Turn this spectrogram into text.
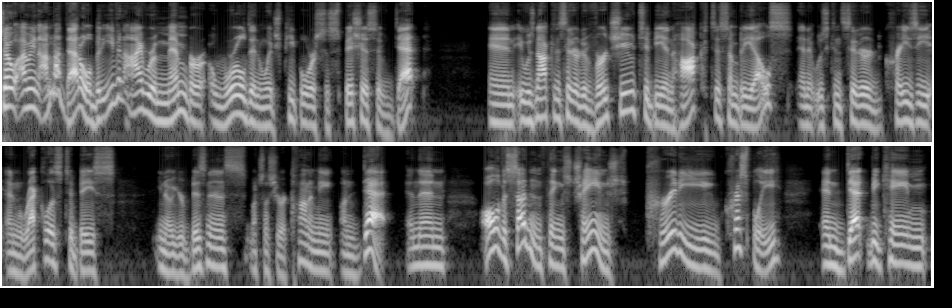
So, I mean, I'm not that old, but even I remember a world in which people were suspicious of debt and it was not considered a virtue to be in hock to somebody else and it was considered crazy and reckless to base you know your business much less your economy on debt. And then all of a sudden things changed pretty crisply and debt became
